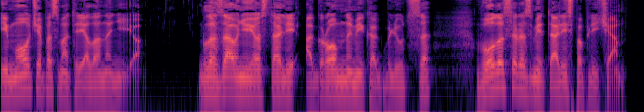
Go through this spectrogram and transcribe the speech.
и молча посмотрела на нее. Глаза у нее стали огромными, как блюдца, волосы разметались по плечам.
